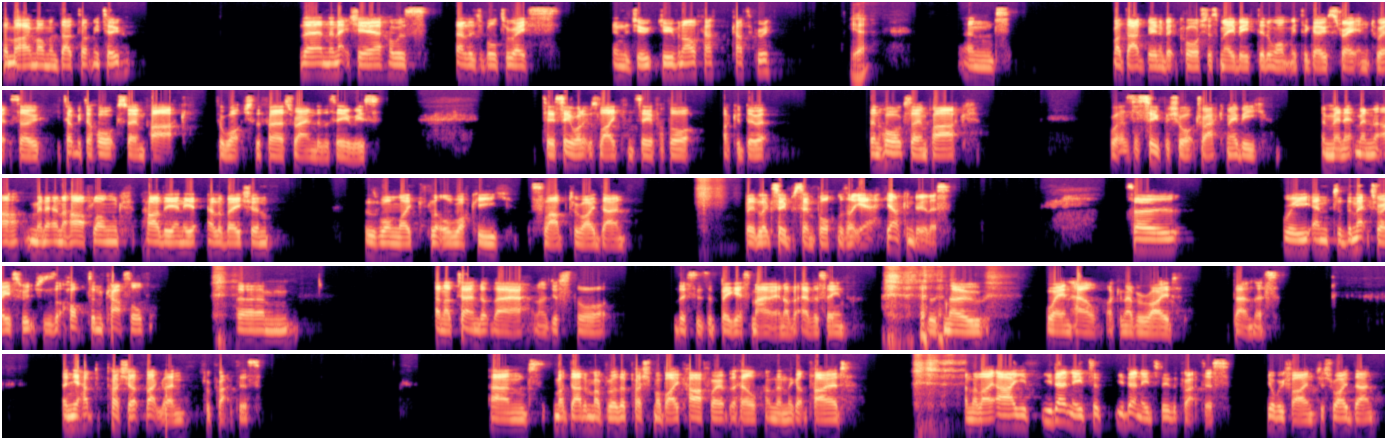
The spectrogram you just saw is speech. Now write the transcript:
that my mum and dad took me to. Then the next year, I was eligible to race in the ju- juvenile ca- category. Yeah. And my dad, being a bit cautious, maybe didn't want me to go straight into it. So he took me to Hawkstone Park to watch the first round of the series to see what it was like and see if I thought I could do it. Then Hawkstone Park well, was a super short track, maybe a minute, minute, a minute and a half long, hardly any elevation. There's one like little rocky slab to ride down, but it looked super simple. I was like, yeah, yeah, I can do this. So we entered the next race, which is at Hopton Castle. Um, and I turned up there and I just thought, this is the biggest mountain I've ever seen. There's no way in hell I can ever ride down this. And you had to push up back then for practice. And my dad and my brother pushed my bike halfway up the hill and then they got tired. And they're like, ah, you, you don't need to you don't need to do the practice. You'll be fine. Just ride down.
